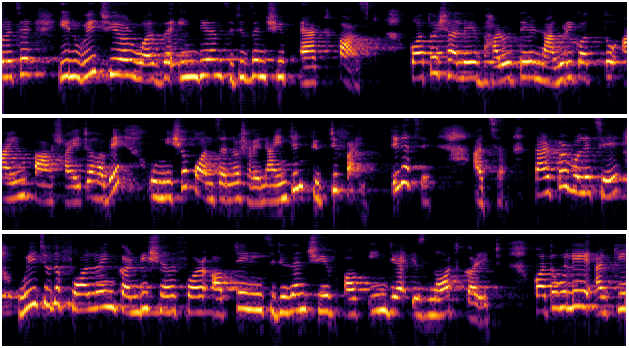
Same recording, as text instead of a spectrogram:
বলেছে in which year was the Indian citizenship act passed কত সালে ভারতের নাগরিকত্ব আইন পাস হয়? এটা হবে উনিশশো পঞ্চান্ন সালে নাইনটিন ফিফটি ফাইভ ঠিক আছে? আচ্ছা তারপর বলেছে which of the following condition for obtaining citizenship of India is not correct কতগুলি আর কি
